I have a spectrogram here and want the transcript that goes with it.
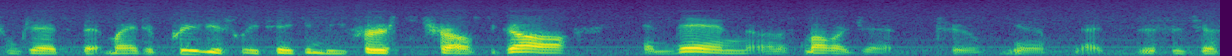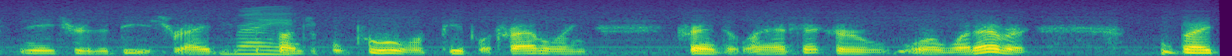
from jets that might have previously taken me first to Charles de Gaulle and then on a smaller jet to, you know, this is just the nature of the beast, right? right. It's a fungible pool of people traveling transatlantic or, or whatever. But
